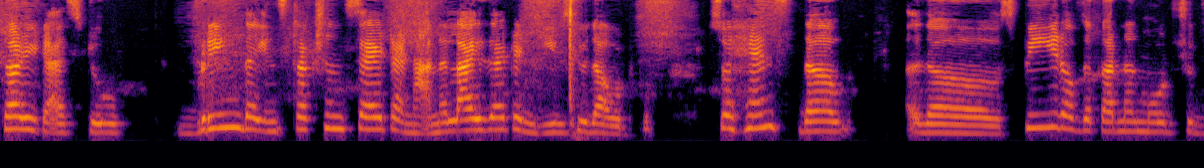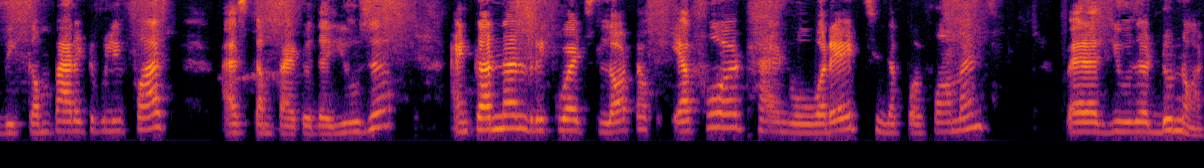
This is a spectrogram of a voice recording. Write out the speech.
Third, it has to bring the instruction set and analyze it and gives you the output. So hence the, the speed of the kernel mode should be comparatively fast as compared to the user. And kernel requires lot of effort and overheads in the performance whereas user do not.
